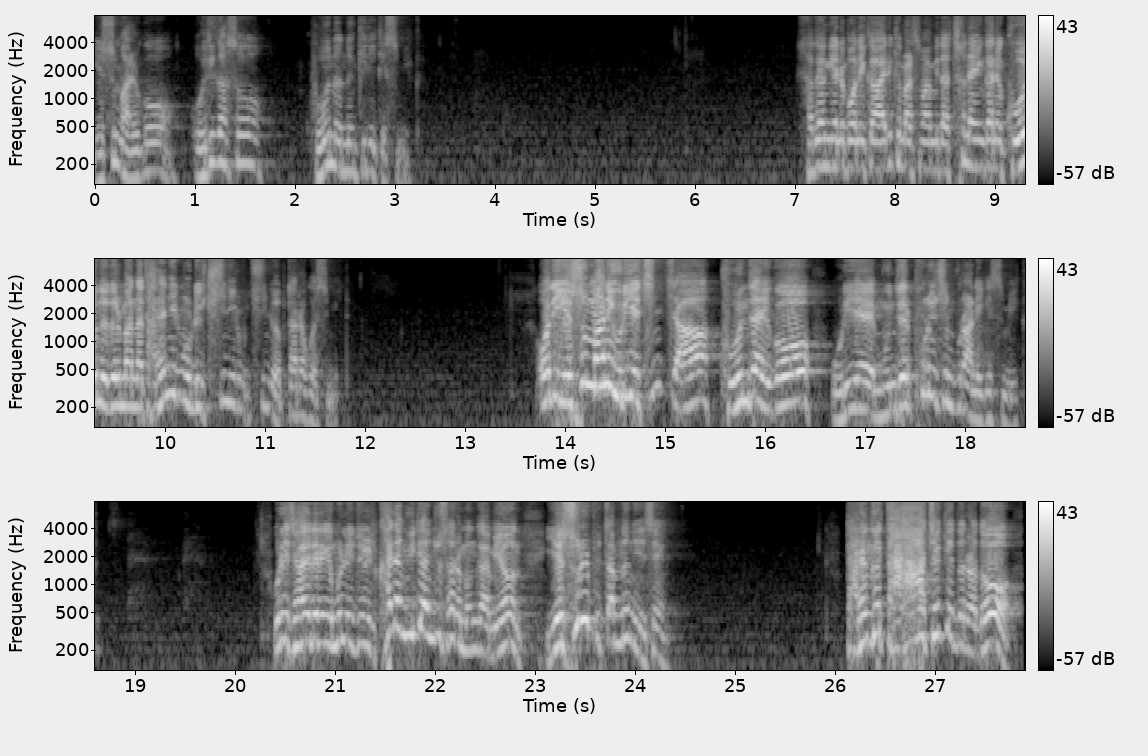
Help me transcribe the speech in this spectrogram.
예수 말고 어디 가서 구원 얻는 길이 있겠습니까? 사도행전을 보니까 이렇게 말씀합니다. 천하 인간은 구원 얻을 만한 다른 이름 우리 주신 이름 주신 이 없다라고 했습니다. 어디 예수만이 우리의 진짜 구원자이고 우리의 문제를 풀어주신 분 아니겠습니까? 우리 자녀들에게 물려줄 가장 위대한 유산은 뭔가 하면 예수를 붙잡는 인생. 다른 거 다 제끼더라도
